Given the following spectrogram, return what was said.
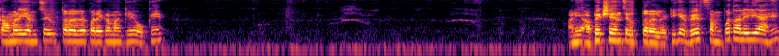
कांबळे यांचं उत्तर आलेलं पर्याय क्रमांक ए. ओके आणि अपेक्षा यांचे उत्तर आलं ठीक आहे वेळ संपत आलेली आहे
